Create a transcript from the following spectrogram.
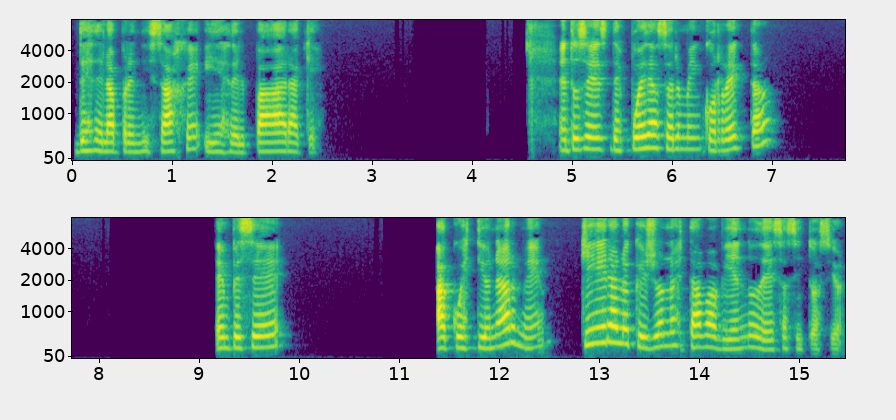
desde el aprendizaje y desde el para qué? Entonces, después de hacerme incorrecta, empecé a cuestionarme qué era lo que yo no estaba viendo de esa situación.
